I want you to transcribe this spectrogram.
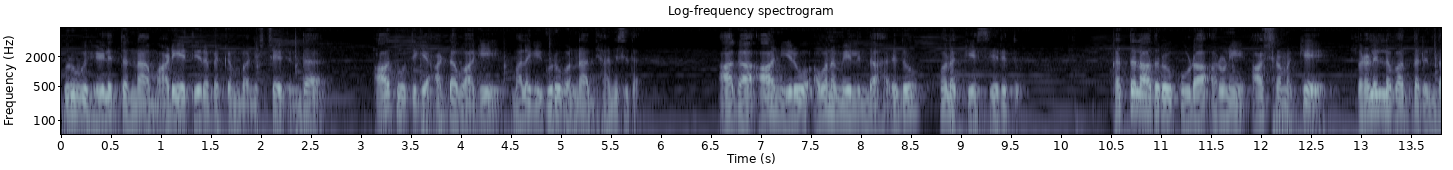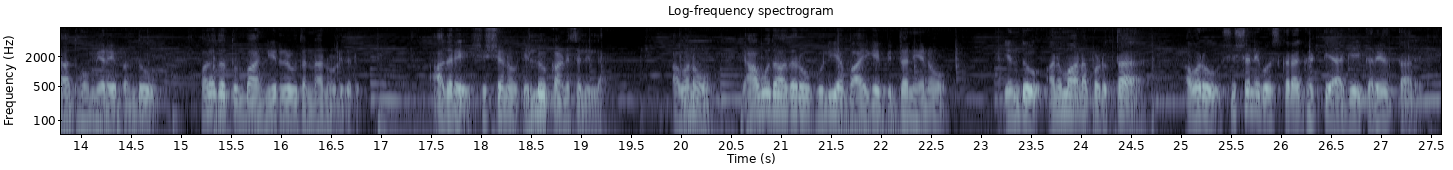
ಗುರುವು ಹೇಳಿದ್ದನ್ನ ಮಾಡಿಯೇ ತೀರಬೇಕೆಂಬ ನಿಶ್ಚಯದಿಂದ ಆ ತೂತಿಗೆ ಅಡ್ಡವಾಗಿ ಮಲಗಿ ಗುರುವನ್ನ ಧ್ಯಾನಿಸಿದ. ಆಗ ಆ ನೀರು ಅವನ ಮೇಲಿಂದ ಹರಿದು ಹೊಲಕ್ಕೆ ಸೇರಿತು. ಕತ್ತಲಾದರೂ ಕೂಡ ಅರುಣಿ ಆಶ್ರಮಕ್ಕೆ ಬರಲಿಲ್ಲವಾದ್ದರಿಂದ ಧೌಮ್ಯರೇ ಬಂದು ಹೊಲದ ತುಂಬ ನೀರಿರುವುದನ್ನು ನೋಡಿದರು. ಆದರೆ ಶಿಷ್ಯನು ಎಲ್ಲೂ ಕಾಣಿಸಲಿಲ್ಲ. ಅವನು ಯಾವುದಾದರೂ ಹುಲಿಯ ಬಾಯಿಗೆ ಬಿದ್ದನೇನೋ ಎಂದು ಅನುಮಾನ ಪಡುತ್ತಾ ಅವರು ಶಿಷ್ಯನಿಗೋಸ್ಕರ ಗಟ್ಟಿಯಾಗಿ ಕರೆಯುತ್ತಾರೆ.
